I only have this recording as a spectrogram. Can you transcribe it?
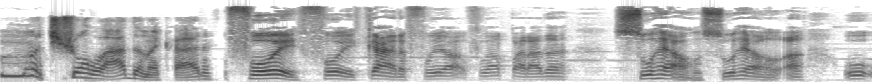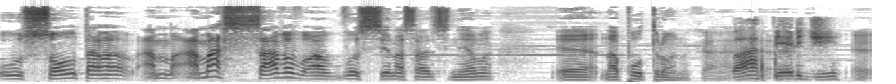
uma tijolada na cara. Foi, foi. Cara, foi, foi uma parada surreal, surreal. O, o som tava. amassava você na sala de cinema é, na poltrona, cara. Ah, perdi. É, é,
